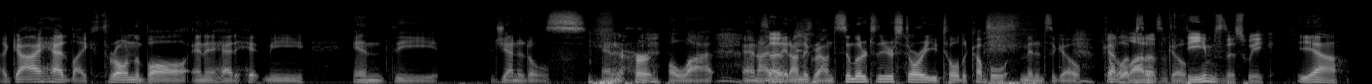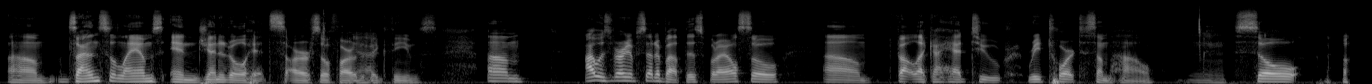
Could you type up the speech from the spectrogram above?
A guy had like thrown the ball, and it had hit me in the genitals, and it hurt a lot. And I that- laid on the ground, similar to your story you told a couple minutes ago. Got a lot of ago. themes this week. Yeah. Um, Silence of the Lambs and genital hits are so far the big themes. Um, I was very upset about this, but I also um, felt like I had to retort somehow. Mm. So Oh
